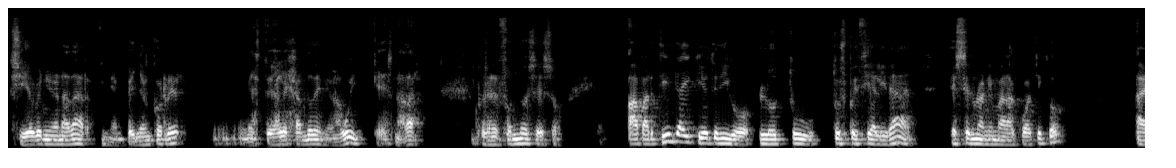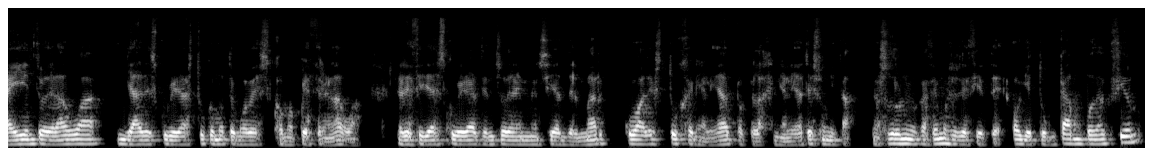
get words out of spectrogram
Si yo he venido a nadar y me empeño en correr, me estoy alejando de mi babui, que es nadar. Pues en el fondo es eso. A partir de ahí que yo te digo, lo, tu, tu especialidad es ser un animal acuático, ahí dentro del agua ya descubrirás tú cómo te mueves como pez en el agua. Es decir, ya descubrirás dentro de la inmensidad del mar cuál es tu genialidad, porque la genialidad es única. Nosotros lo único que hacemos es decirte, oye, tu campo de acción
